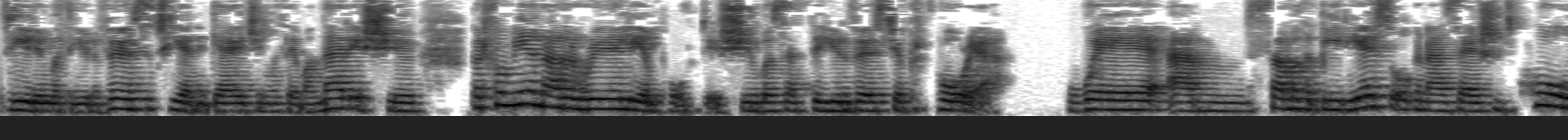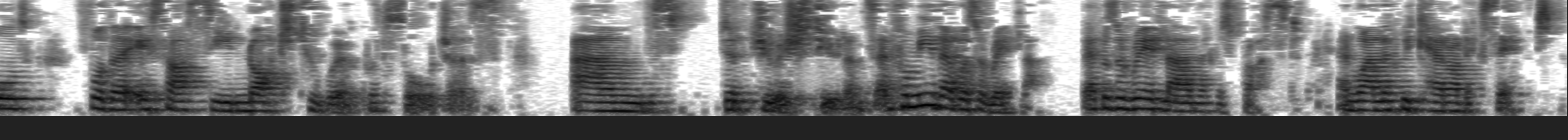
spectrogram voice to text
dealing with the university and engaging with them on that issue. But for me, another really important issue was at the University of Pretoria where um, some of the BDS organizations called for the SRC not to work with SAUJS, um, the Jewish students. And for me, that was a red line. That was a red line that was crossed and one that we cannot accept.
